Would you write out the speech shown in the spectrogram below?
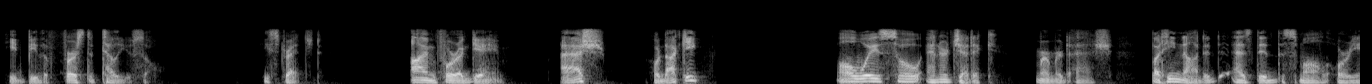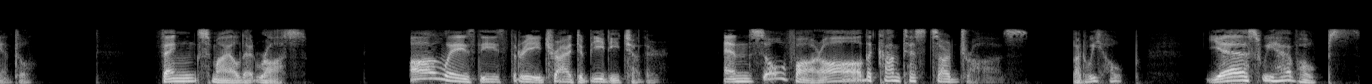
He'd be the first to tell you so. He stretched. I'm for a game. Ashe? Hodaki? Always so energetic, murmured Ashe, but he nodded, as did the small Oriental. Feng smiled at Ross. Always these three try to beat each other, and so far all the contests are draws. But we hope. Yes, we have hopes.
